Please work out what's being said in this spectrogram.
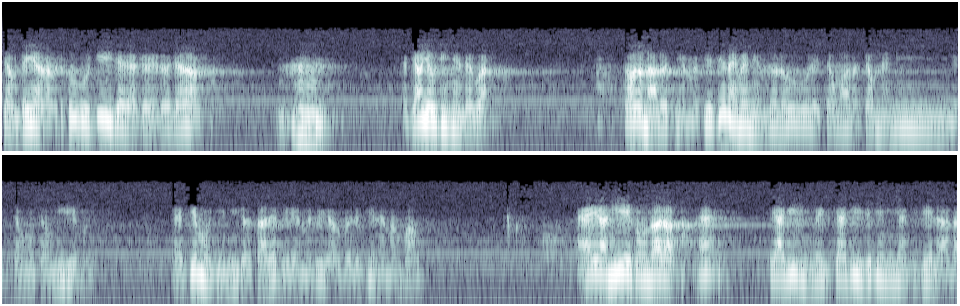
ကြောင်တင်းရတာပဲတခုခုကြည့်ကြကြပြောရင်တော့ကြတော့အကြောင်းယုတ်တည်နေတယ်ကွာသောရဏလို့ရှိရင်မဖြစ်ရှင်းနိုင်မဲနေဘူးလို့တဲ့ကြောင်သွားတာကြောင်နေနီးတဲ့ကြောင်ကြောင်နီးတွေပေါ့အဲကျင့်မှုကျင်ပြီးတော့စားတဲ့ပြည်လည်းမတွေ့ရဘူးဘယ်လိုကျင့်တယ်မပေါ့ အဲရနီးတွေကုန်သွားတော့အဲဆရာကြီးကြီးမိတ်ဆရာကြီးသစ်ပင်ကြီးများရှိသေးလားဒါ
